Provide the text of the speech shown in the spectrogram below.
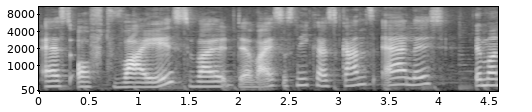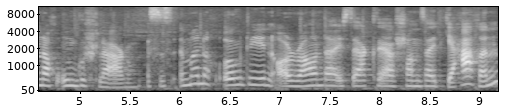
Er ist oft weiß, weil der weiße Sneaker ist ganz ehrlich immer noch ungeschlagen. Es ist immer noch irgendwie ein Allrounder. Ich sage ja schon seit Jahren,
